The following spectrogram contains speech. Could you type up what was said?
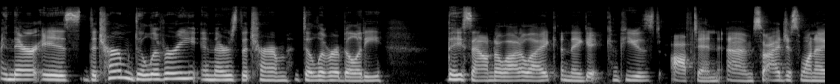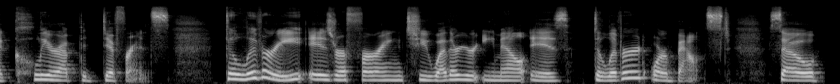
And there is the term delivery and there's the term deliverability. They sound a lot alike and they get confused often. Um, so I just want to clear up the difference. Delivery is referring to whether your email is delivered or bounced. So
